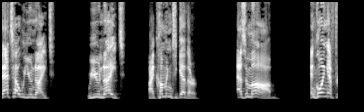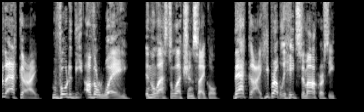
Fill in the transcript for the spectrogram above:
That's how we unite. We unite by coming together as a mob and going after that guy who voted the other way in the last election cycle. That guy, he probably hates democracy.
